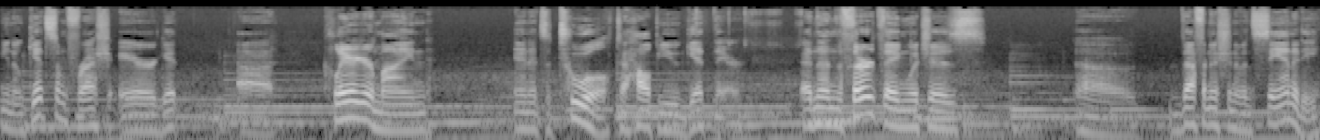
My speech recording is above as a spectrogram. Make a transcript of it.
you know get some fresh air. Get uh, clear your mind, and it's a tool to help you get there. And then the third thing, which is uh, definition of insanity,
